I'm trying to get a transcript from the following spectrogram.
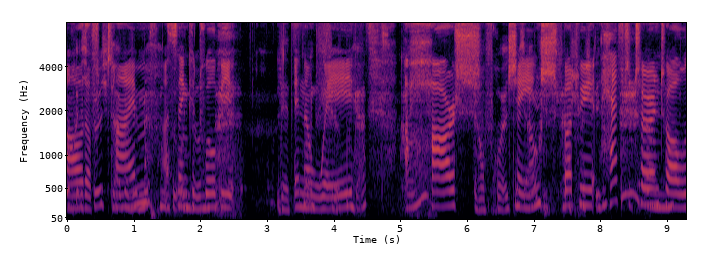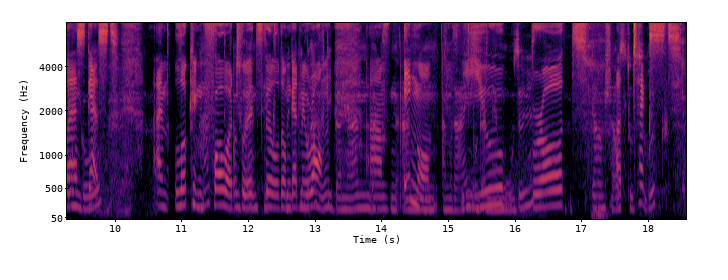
out of time. I think it will be, in a way, a harsh change, but we have to turn to our last guest. I'm looking forward to it still, don't get me wrong. Um, Ingo, you brought a text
